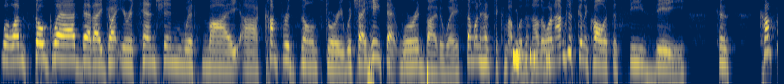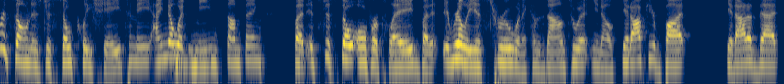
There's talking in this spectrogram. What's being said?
well i'm so glad that i got your attention with my uh, comfort zone story which i hate that word by the way someone has to come up with another one i'm just going to call it the cz because comfort zone is just so cliche to me. I know it mm-hmm. means something, but it's just so overplayed. But it, it really is true when it comes down to it. You know, get off your butt, get out of that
